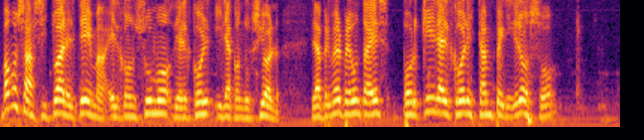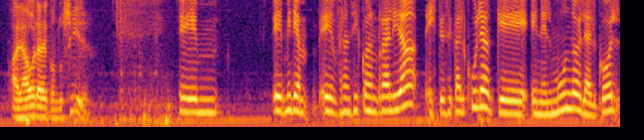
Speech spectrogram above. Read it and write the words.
Vamos a situar el tema, el consumo de alcohol y la conducción. La primera pregunta es, ¿por qué el alcohol es tan peligroso a la hora de conducir? Eh, eh, Miriam, eh, Francisco, en realidad este, se calcula que en el mundo el alcohol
